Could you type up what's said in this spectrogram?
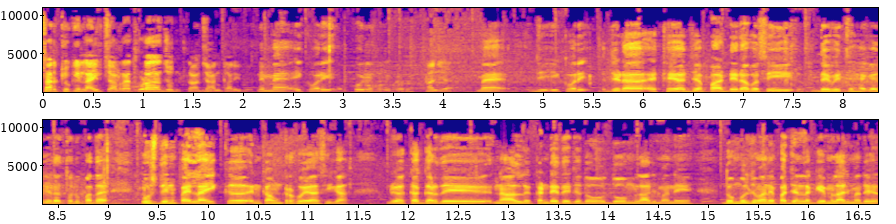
ਸਰ ਕਿਉਂਕਿ ਲਾਈਵ ਚੱਲ ਰਿਹਾ ਥੋੜਾ ਜਿਹਾ ਜਾਣਕਾਰੀ ਦਿਓ। ਨਹੀਂ ਮੈਂ ਇੱਕ ਵਾਰੀ ਕੋਈ ਨਾ ਕੋਈ ਹਾਂਜੀ ਮੈਂ ਜੀ ਇੱਕ ਵਾਰੀ ਜਿਹੜਾ ਇੱਥੇ ਅੱਜ ਆਪਾਂ ਡੇਰਾਬਸੀ ਦੇ ਵਿੱਚ ਹੈਗਾ ਜਿਹੜਾ ਤੁਹਾਨੂੰ ਪਤਾ ਹੈ। ਕੁਝ ਦਿਨ ਪਹਿਲਾਂ ਇੱਕ ਐਨਕਾਊਂਟਰ ਹੋਇਆ ਸੀਗਾ। ਘੱਗਰ ਦੇ ਨਾਲ ਕੰਡੇ ਤੇ ਜਦੋਂ ਦੋ ਮੁਲਾਜ਼ਮਾਂ ਨੇ ਦੋ ਮੁਲਜ਼ਮਾਂ ਨੇ ਭੱਜਣ ਲੱਗੇ ਮੁਲਾਜ਼ਮਾਂ ਤੇ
